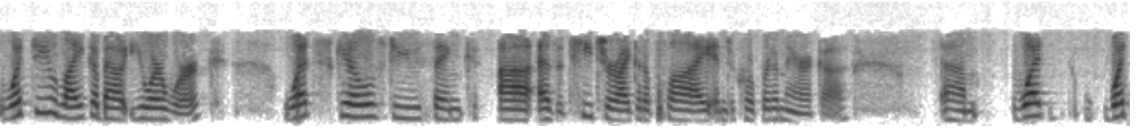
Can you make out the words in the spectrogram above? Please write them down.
what do you like about your work? What skills do you think, uh, as a teacher, I could apply into corporate America? um, what what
